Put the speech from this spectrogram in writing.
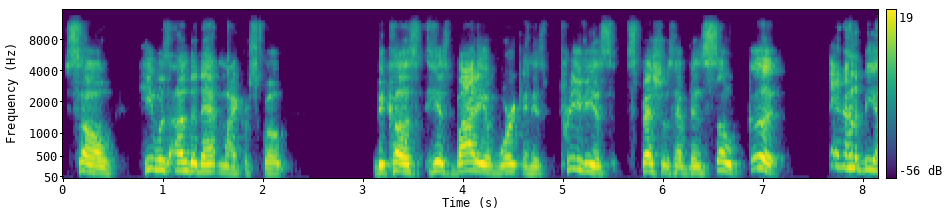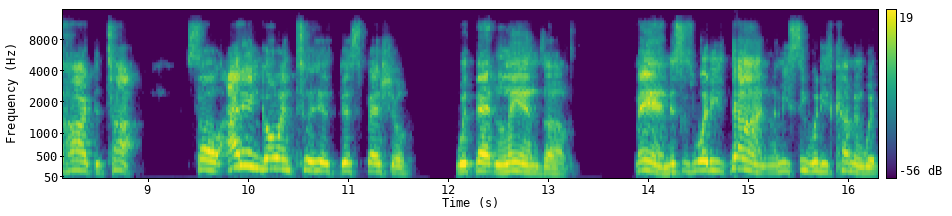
So he was under that microscope because his body of work and his previous specials have been so good, they're going to be hard to top. So I didn't go into his this special with that lens of, man, this is what he's done. Let me see what he's coming with.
